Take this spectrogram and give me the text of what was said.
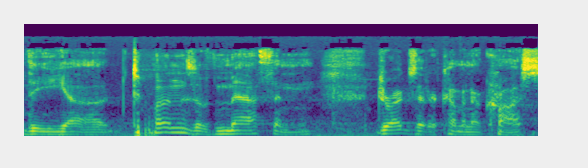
the tons of meth and drugs that are coming across.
